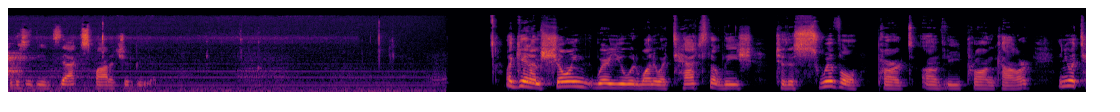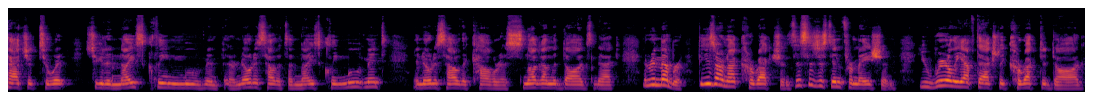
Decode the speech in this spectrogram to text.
So this is the exact spot it should be in. Again, I'm showing where you would want to attach the leash to the swivel part of the prong collar and you attach it to it so you get a nice clean movement there. Notice how that's a nice clean movement and notice how the collar is snug on the dog's neck. And remember, these are not corrections. This is just information. You rarely have to actually correct a dog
